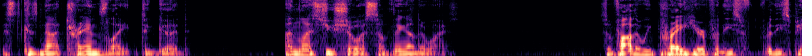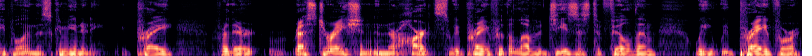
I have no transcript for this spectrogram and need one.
this does not translate to good unless you show us something otherwise. So Father, we pray here for these for these people in this community. We pray for their restoration in their hearts. We pray for the love of Jesus to fill them. We we pray for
